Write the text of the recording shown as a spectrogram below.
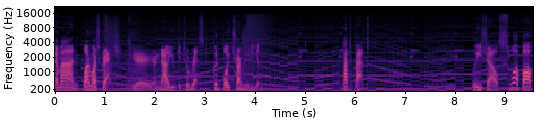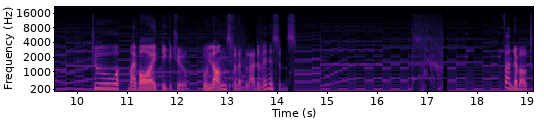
Come on, one more scratch. Yeah, and now you get to rest. Good boy, Charmeleon. Pat pat. We shall swap up to my boy Pikachu, who longs for the blood of innocence. Thunderbolt.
